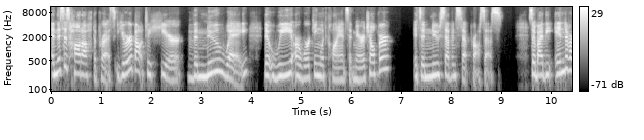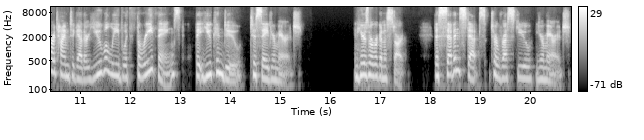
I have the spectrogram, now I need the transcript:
And this is hot off the press. You're about to hear the new way that we are working with clients at Marriage Helper. It's a new seven step process. So by the end of our time together, you will leave with three things that you can do to save your marriage. And here's where we're going to start the seven steps to rescue your marriage.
